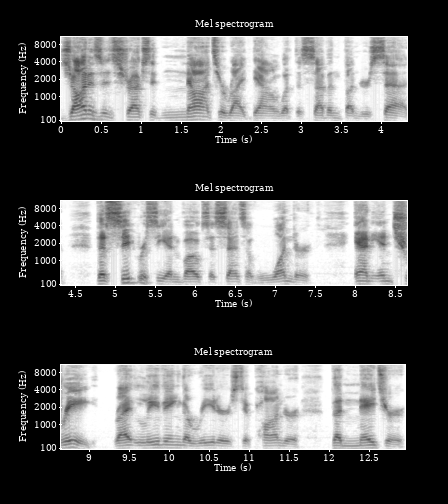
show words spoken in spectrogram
John is instructed not to write down what the seven thunders said. The secrecy invokes a sense of wonder and intrigue, right? Leaving the readers to ponder the nature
